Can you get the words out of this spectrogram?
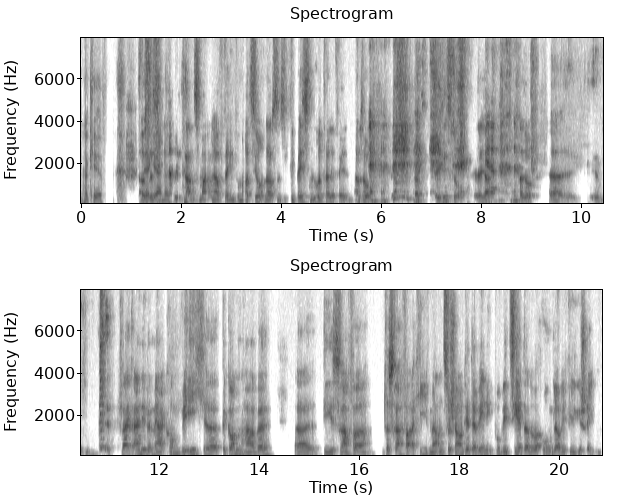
Okay. Sehr aus der gerne. sicheren Distanz mangelhafter Information lassen sich die besten Urteile fällen. Also, das, ist so. Äh, ja? ja. Also, äh, vielleicht eine Bemerkung. Wie ich äh, begonnen habe, äh, die Sraffa das Rafa-Archiv mir anzuschauen. Die hat ja wenig publiziert, aber unglaublich viel geschrieben.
